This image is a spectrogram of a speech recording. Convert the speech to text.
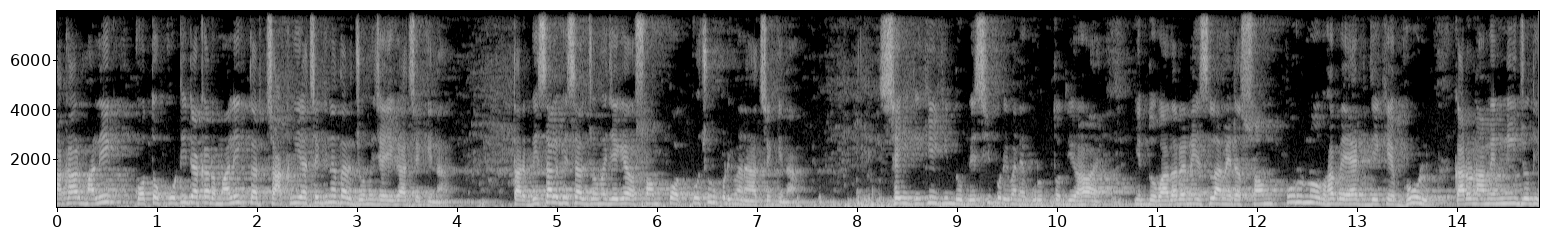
টাকার মালিক, কত কোটি টাকার মালিক, তার চাকরি আছে কিনা, তার জমি জায়গা আছে কিনা। তার বিশাল বিশাল জমি জায়গা সম্পদ প্রচুর পরিমাণে আছে কিনা, সেই দিকেই কিন্তু বেশি পরিমাণে গুরুত্ব দেওয়া হয়। কিন্তু বাদারানে ইসলাম এটা সম্পূর্ণভাবে একদিকে ভুল। কারণ আপনি যদি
